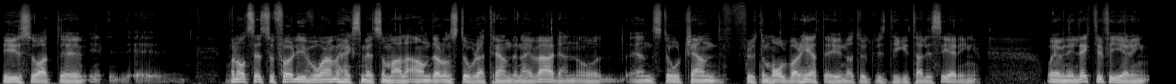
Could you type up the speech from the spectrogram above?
Det är ju så att eh, eh på något sätt så följer vår verksamhet som alla andra de stora trenderna i världen och en stor trend förutom hållbarhet är ju naturligtvis digitalisering och även elektrifiering.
